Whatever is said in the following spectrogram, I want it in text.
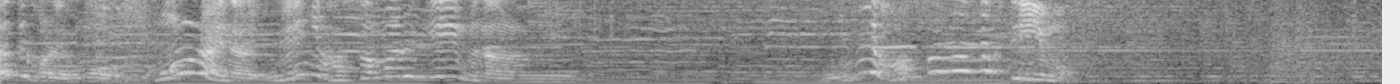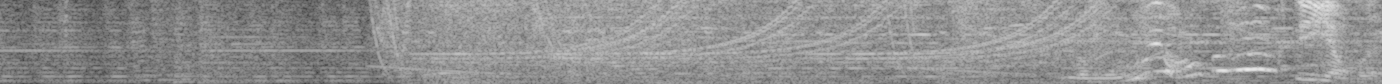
だってこれもう本来なら上に挟まるゲームなのに上挟まんなくていいもん。いやもう上挟まなくていいやんこれ。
